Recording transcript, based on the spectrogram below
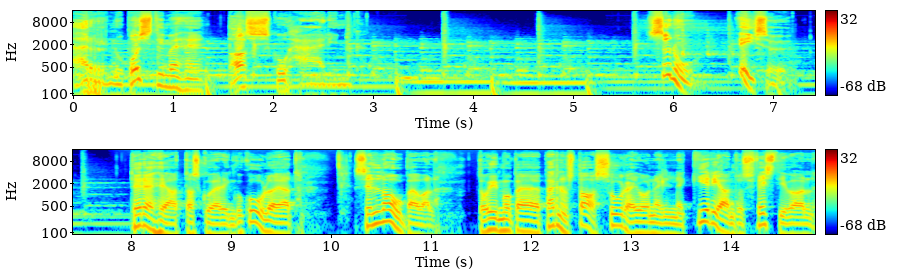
Pärnu Postimehe taskuhääling. sõnu ei söö. tere, head taskuhäälingu kuulajad. sel laupäeval toimub Pärnus taas suurejooneline kirjandusfestival,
